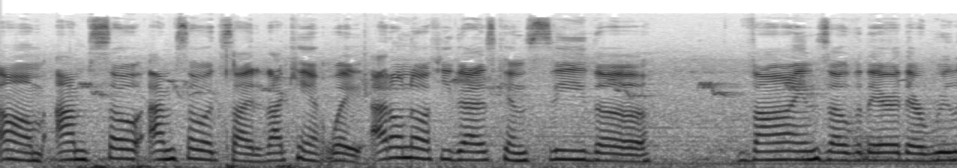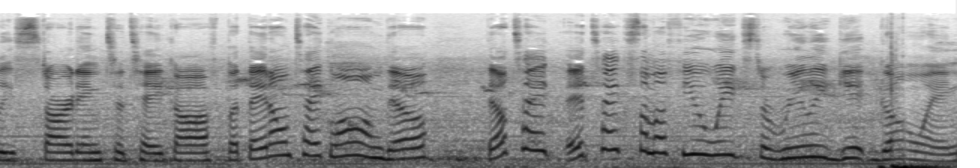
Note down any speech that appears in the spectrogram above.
Um, I'm so, I'm so excited. I can't wait. I don't know if you guys can see the vines over there. They're really starting to take off, but they don't take long. They'll they'll take it takes them a few weeks to really get going.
